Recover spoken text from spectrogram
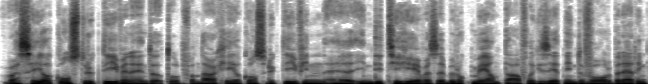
was heel constructief en, tot op vandaag heel constructief in, uh, in dit gegeven. Ze hebben ook mee aan tafel gezeten in de voorbereiding,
